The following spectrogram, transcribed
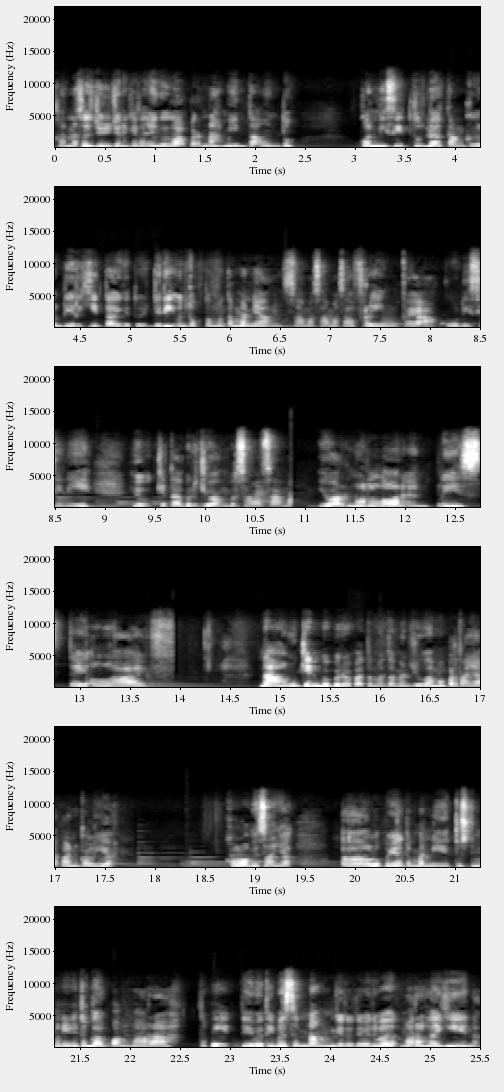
karena sejujurnya kita juga nggak pernah minta untuk kondisi itu datang ke diri kita gitu. Jadi untuk teman-teman yang sama-sama suffering kayak aku di sini, yuk kita berjuang bersama-sama. You are not alone and please stay alive. Nah, mungkin beberapa teman-teman juga mempertanyakan kali ya. Kalau misalnya uh, lu punya temen nih, terus temen ini tuh gampang marah, tapi tiba-tiba seneng gitu, tiba-tiba marah lagi. Nah,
